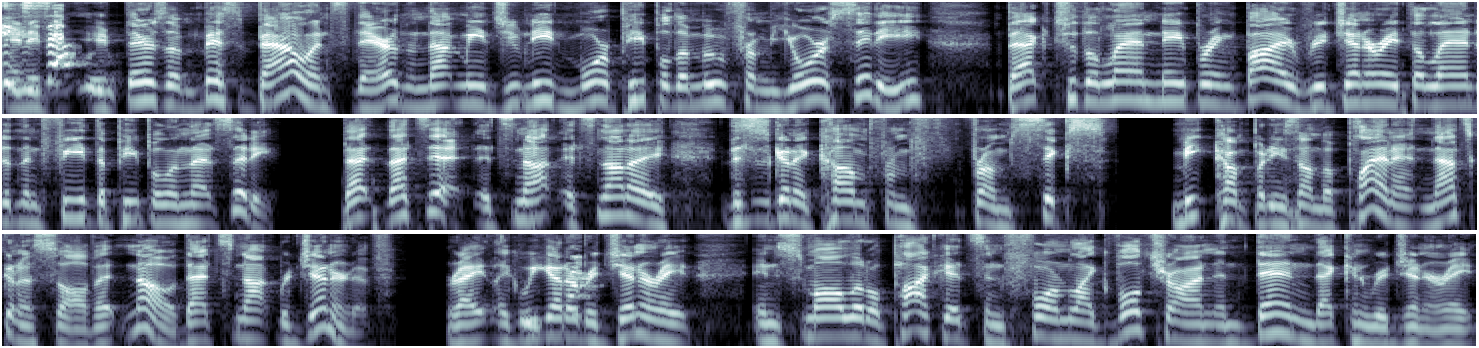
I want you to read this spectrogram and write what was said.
Exactly. And if, if, there's a misbalance there, then that means you need more people to move from your city back to the land neighboring by, regenerate the land, and then feed the people in that city. That that's it. It's not it's not a this is going to come from from six meat companies on the planet and that's going to solve it. No, that's not regenerative, right? Like we got to regenerate in small little pockets and form like Voltron, and then that can regenerate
